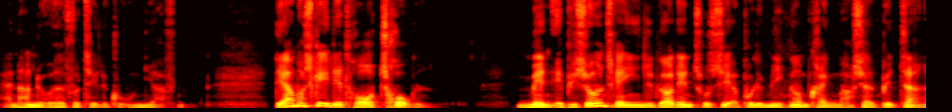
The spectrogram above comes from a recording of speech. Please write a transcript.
Han har noget at fortælle konen i aften. Det er måske lidt hårdt trukket, men episoden skal egentlig blot introducere polemikken omkring Marshal Pétain,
